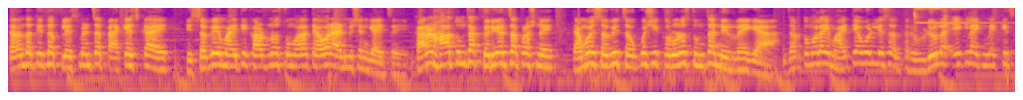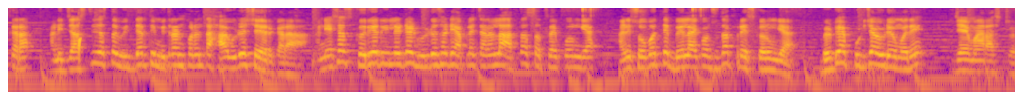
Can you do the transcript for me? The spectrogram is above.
त्यानंतर तिथं प्लेसमेंटचं पॅकेज काय आहे, ही सगळी माहिती काढूनच तुम्हाला त्यावर ऍडमिशन घ्यायचं आहे कारण हा तुमचा करिअरचा प्रश्न आहे. त्यामुळे सगळी चौकशी करूनच तुमचा निर्णय घ्या. जर तुम्हाला ही माहिती आवडली असेल तर व्हिडिओला एक लाईक नक्कीच करा आणि जास्तीत जास्त विद्यार्थी मित्रांपर्यंत हा व्हिडिओ शेअर करा. आणि अशाच करिअर रिलेटेड व्हिडिओसाठी आपल्या चॅनलला आता सबस्क्राईब करून घ्या आणि सोबत ते बेल आयकॉन सुद्धा प्रेस करून घ्या. भेटूया पुढच्या व्हिडिओमध्ये जय महाराष्ट्र.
